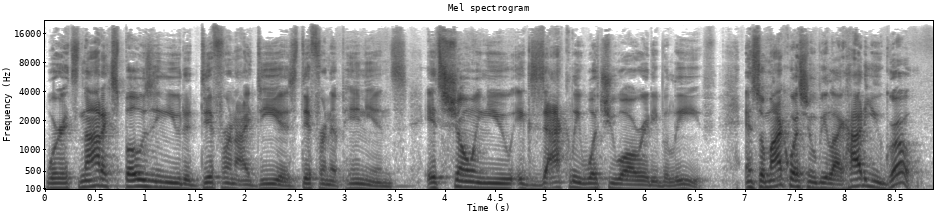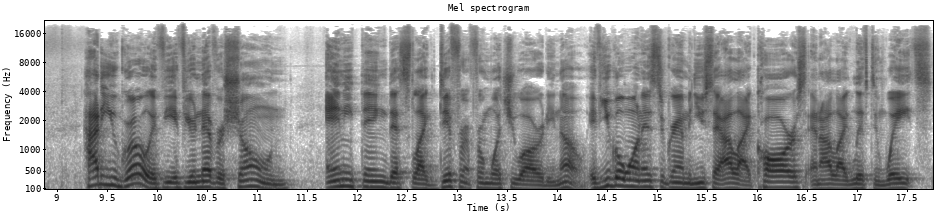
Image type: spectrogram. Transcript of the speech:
where it's not exposing you to different ideas, different opinions. It's showing you exactly what you already believe. And so my question would be like, how do you grow? How do you grow if if you're never shown anything that's like different from what you already know? If you go on Instagram and you say I like cars and I like lifting weights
